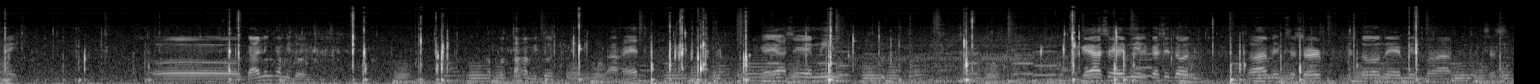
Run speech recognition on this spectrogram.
Okay. So, galing kami doon. Papunta kami doon. Bakit? Kaya si Emil, kaya si Emil kasi doon, maraming nagsa-surf. Gusto ko ni Emil, maraming nagsa-surf.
